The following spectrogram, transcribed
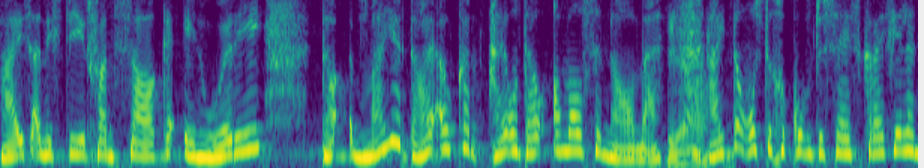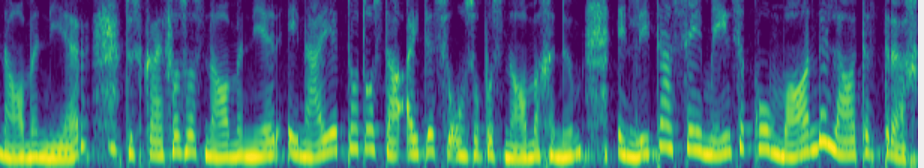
Hy is aan die stuur van sake en hoorie, Meyer, daai ou kan hy onthou almal se name. Ja. Hy het na ons toe gekom toe sê hy skryf julle name neer. Toe skryf ons ons name neer en hy het tot ons daar uit is vir ons op ons name genoem en Lita sê mense kom maande later terug,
